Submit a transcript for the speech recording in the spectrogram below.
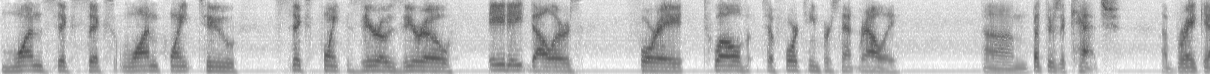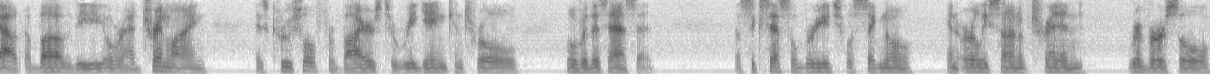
166 1.2 $6.0088 for a 12 to 14% rally. Um, but there's a catch. A breakout above the overhead trend line is crucial for buyers to regain control over this asset. A successful breach will signal an early sign of trend reversal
